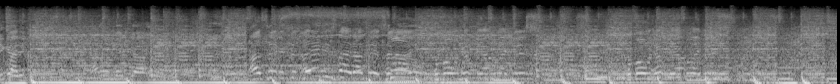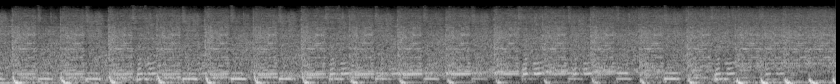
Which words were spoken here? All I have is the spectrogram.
You got it. I don't think y'all heard it. I said, if the ladies night out there tonight, come on, help me out like this. Come on, help me out like this. Come on. Come on. Come on. Come on.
